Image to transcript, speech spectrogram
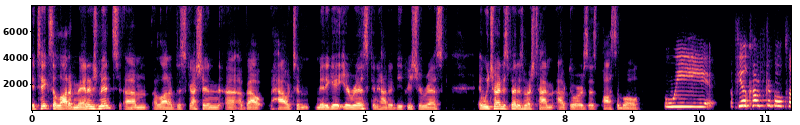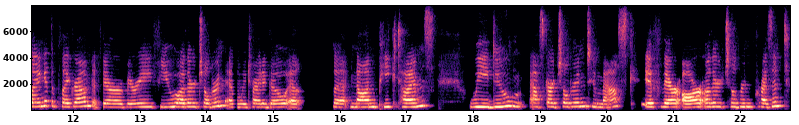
it takes a lot of management, um, a lot of discussion uh, about how to mitigate your risk and how to decrease your risk. And we try to spend as much time outdoors as possible. We feel comfortable playing at the playground if there are very few other children, and we try to go at non-peak times. We do ask our children to mask if there are other children present.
